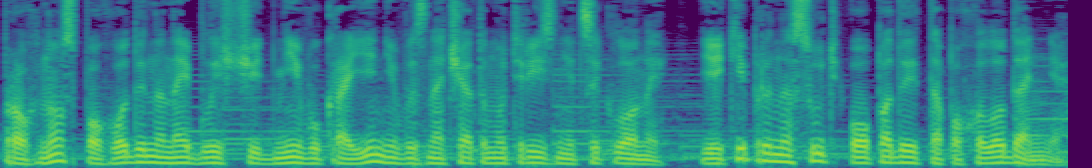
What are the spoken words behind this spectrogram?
Прогноз погоди на найближчі дні в Україні визначатимуть різні циклони, які принесуть опади та похолодання.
